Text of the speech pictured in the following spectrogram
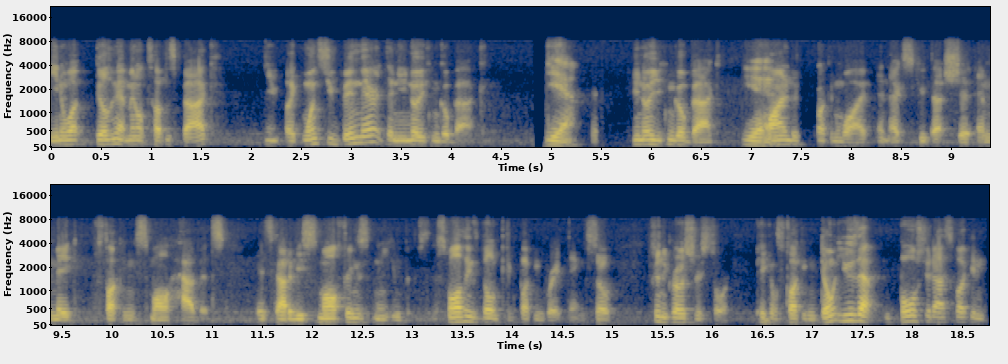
you know what? Building that mental toughness back, you like once you've been there, then you know you can go back. Yeah. You know you can go back Yeah. find a fucking why and execute that shit and make fucking small habits. It's got to be small things, and you can small things build fucking great things. So if you're in the grocery store, pick up fucking. Don't use that bullshit ass fucking,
